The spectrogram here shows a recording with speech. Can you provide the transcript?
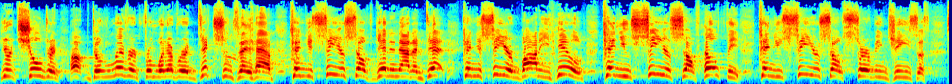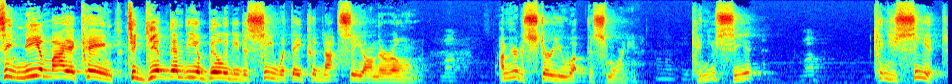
your children uh, delivered from whatever addictions they have? Can you see yourself getting out of debt? Can you see your body healed? Can you see yourself healthy? Can you see yourself serving Jesus? See, Nehemiah came to give them the ability to see what they could not see on their own. I'm here to stir you up this morning. Can you see it? Can you see it?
